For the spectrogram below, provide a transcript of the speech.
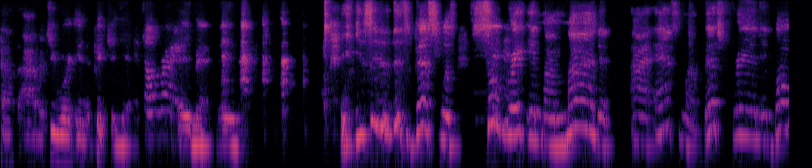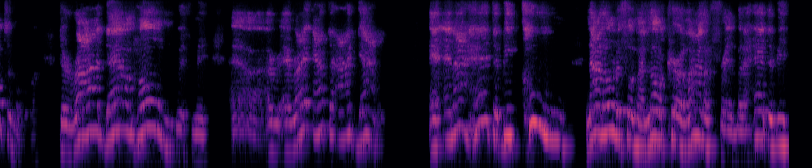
Pastor I, but you weren't in the picture yet. It's all right. Amen. Amen. you see, this vest was so great in my mind that I asked my best friend in Baltimore to ride down home with me uh, right after I got it. And, and I had to be cool, not only for my North Carolina friend, but I had to be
